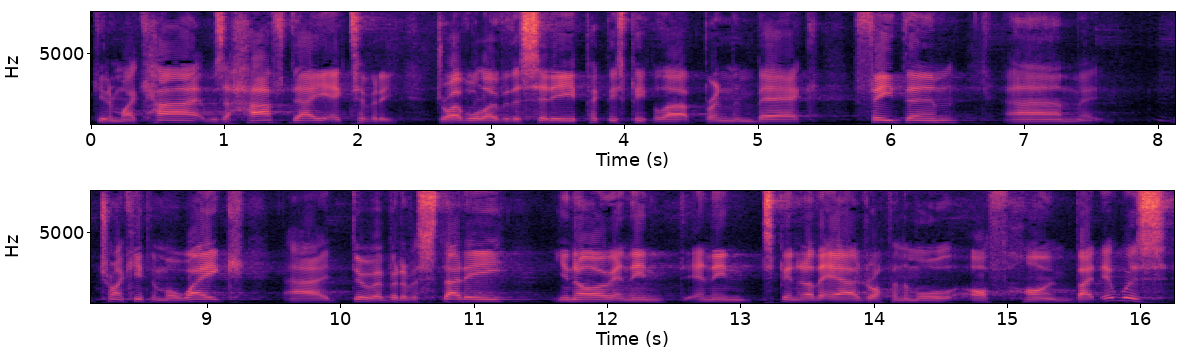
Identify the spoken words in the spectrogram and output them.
get in my car. It was a half day activity. Drive all over the city, pick these people up, bring them back, feed them, um, try and keep them awake, uh, do a bit of a study, you know, and then, and then spend another hour dropping them all off home. But it was,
